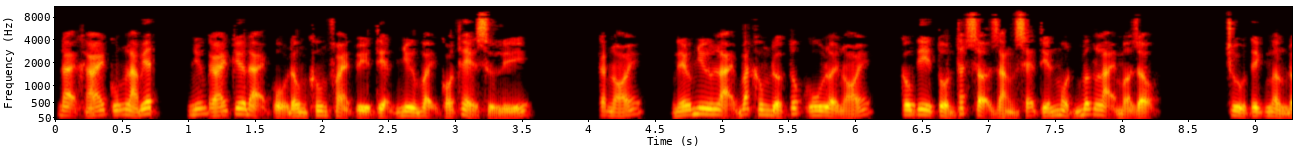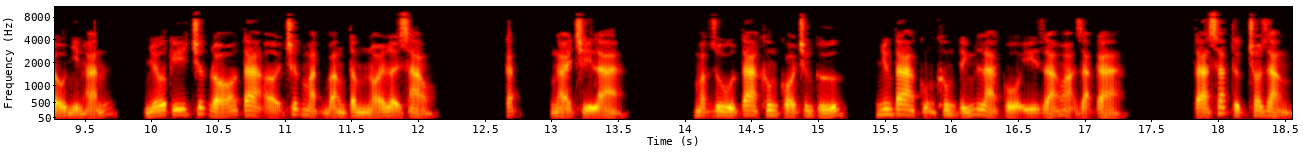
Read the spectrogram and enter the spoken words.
Đại khái cũng là biết, những cái kia đại cổ đông không phải tùy tiện như vậy có thể xử lý. Cắt nói, nếu như lại bắt không được túc u lời nói, công ty tổn thất sợ rằng sẽ tiến một bước lại mở rộng. Chủ tịch ngẩng đầu nhìn hắn, nhớ kỹ trước đó ta ở trước mặt băng tâm nói lời sao. Cắt ngài chỉ là, mặc dù ta không có chứng cứ, nhưng ta cũng không tính là cố ý giá họa dạ ca. Ta xác thực cho rằng,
